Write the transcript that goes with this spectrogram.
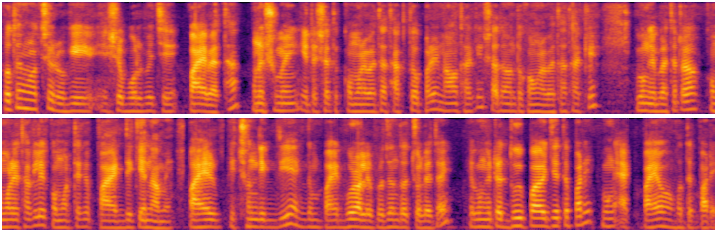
প্রথমে হচ্ছে রোগী এসে বলবে যে পায়ে ব্যথা। অনেক সময় এটার সাথে কোমরে ব্যথা থাকতেও পারে, নাও থাকে সাধারণত কোমরে ব্যথা থাকে এবং এই ব্যথাটা কোমরে থাকলে কোমর থেকে পায়ের দিকে নামে। পায়ের পিছন দিক দিয়ে একদম পায়ের গোড়ালি পর্যন্ত চলে যায় এবং এটা দুই পায়ে যেতে পারে এবং এক পায়েও হতে পারে।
